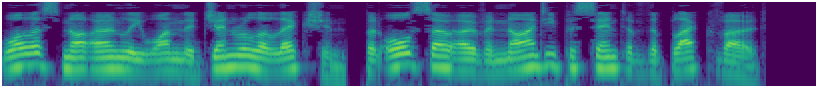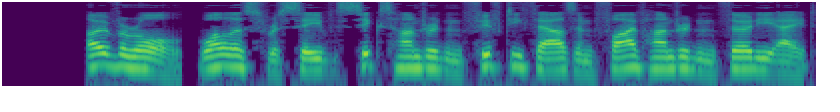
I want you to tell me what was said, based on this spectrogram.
Wallace not only won the general election, but also over 90% of the black vote. Overall, Wallace received 650,538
